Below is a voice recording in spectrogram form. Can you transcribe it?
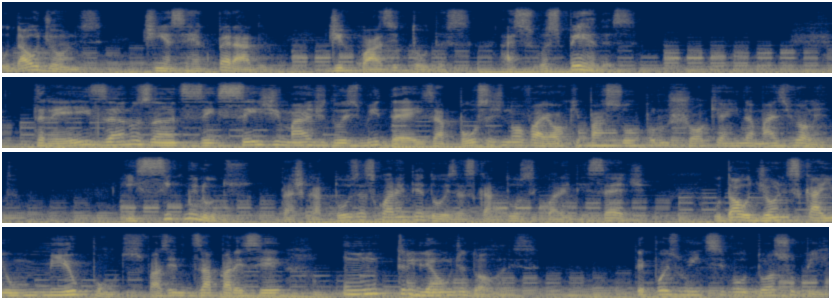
o Dow Jones tinha se recuperado de quase todas as suas perdas. Três anos antes, em 6 de maio de 2010, a Bolsa de Nova York passou por um choque ainda mais violento. Em 5 minutos, das 14 às 42 às 14h47, o Dow Jones caiu mil pontos, fazendo desaparecer um trilhão de dólares. Depois o índice voltou a subir,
